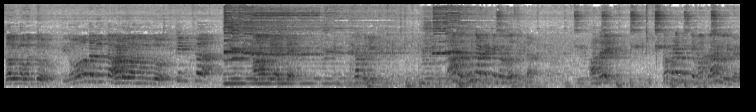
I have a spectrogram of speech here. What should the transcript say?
ಸ್ವಲ್ಪ ಹೊತ್ತು ವಿನೋದ ದೂತ ಹಾಡುವ ಅನ್ನೋ ಒಂದು ಚಿಕ್ಕ ಆಸೆ ಅಷ್ಟೇ. ಶಕುನಿ ನಾನು? ಕೂದಾಟಕ್ಕೆ ಬರಲು ಸಿದ್ಧ ಆದರೆ ಕಪಡ ಕೃತ್ಯ ಮಾತ್ರ ನನಗೆ ಬೇಡ.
